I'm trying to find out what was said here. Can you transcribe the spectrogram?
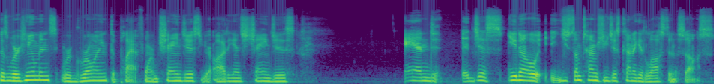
because we're humans, we're growing, the platform changes, your audience changes. And it just, you know, you sometimes you just kind of get lost in the sauce.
